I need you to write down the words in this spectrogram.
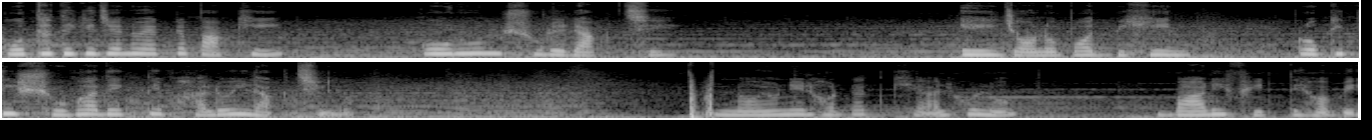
কোথা থেকে যেন একটা পাখি করুণ সুরে ডাকছে। এই জনপদবিহীন প্রকৃতির শোভা দেখতে ভালোই লাগছিল। নয়নের হঠাৎ খেয়াল হলো বাড়ি ফিরতে হবে।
